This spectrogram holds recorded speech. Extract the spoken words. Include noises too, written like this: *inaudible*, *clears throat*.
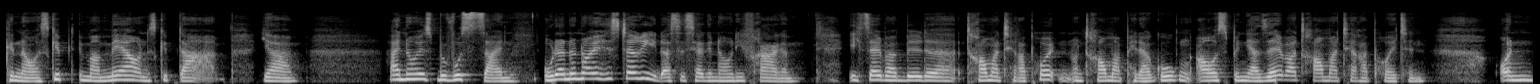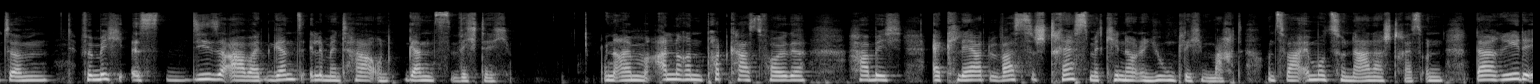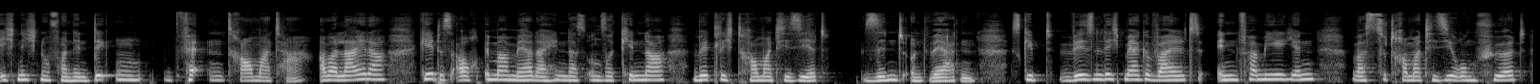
Genau, es gibt immer mehr und es gibt da, ja, ein neues Bewusstsein oder eine neue Hysterie, das ist ja genau die Frage. Ich selber bilde Traumatherapeuten und Traumapädagogen aus, bin ja selber Traumatherapeutin. Und ähm, für mich ist diese Arbeit ganz elementar und ganz wichtig. In einem anderen Podcast-Folge habe ich erklärt, was Stress mit Kindern und Jugendlichen macht. Und zwar emotionaler Stress. Und da rede ich nicht nur von den dicken, fetten Traumata. Aber leider geht es auch immer mehr dahin, dass unsere Kinder wirklich traumatisiert sind und werden. Es gibt wesentlich mehr Gewalt in Familien, was zu Traumatisierung führt.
